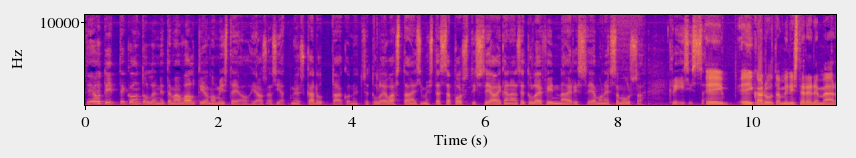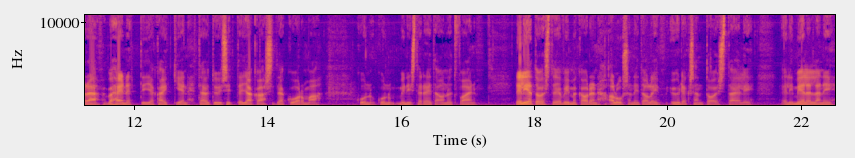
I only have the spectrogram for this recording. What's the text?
Te otitte kontollenne tämän valtion omistajaohjausasiat myös. Kaduttaako nyt se tulee vastaan esimerkiksi tässä postissa ja aikanaan se tulee Finnairissa ja monessa muussa kriisissä? Ei, ei kaduta. Ministereiden määrää vähennettiin ja kaikkien täytyy sitten jakaa sitä kuormaa, kun, kun ministereitä on nyt vain 14 ja viime kauden alussa niitä oli 19, eli, eli mielelläni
